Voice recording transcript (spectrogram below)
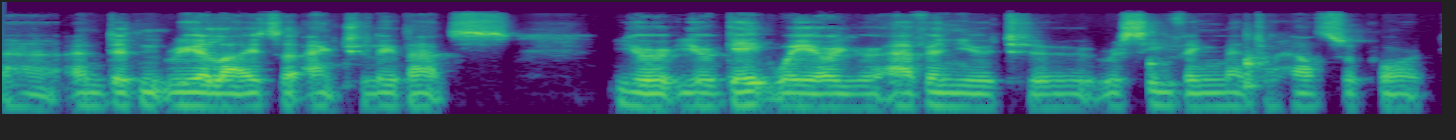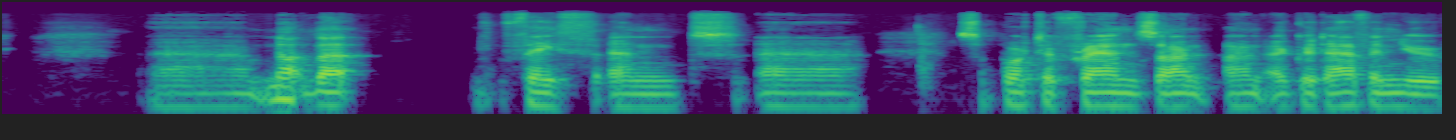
uh, and didn't realize that actually that's your your gateway or your avenue to receiving mental health support. Um, not that faith and uh, supportive friends aren't aren't a good avenue,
